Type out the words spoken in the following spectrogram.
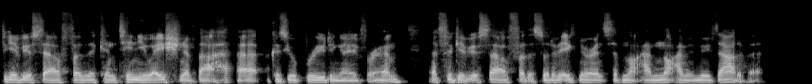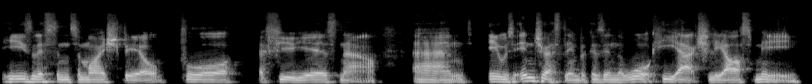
Forgive yourself for the continuation of that hurt because you're brooding over him. And forgive yourself for the sort of ignorance of not having, not having moved out of it. He's listened to my spiel for a few years now. And it was interesting because in the walk, he actually asked me,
